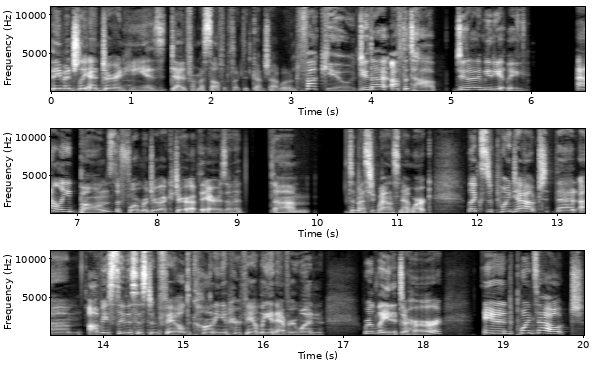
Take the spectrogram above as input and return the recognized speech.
They eventually enter and he is dead from a self inflicted gunshot wound. Fuck you. Do that off the top. Do that immediately. Allie Bones, the former director of the Arizona um, Domestic Violence Network, likes to point out that um, obviously the system failed Connie and her family and everyone related to her, and points out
